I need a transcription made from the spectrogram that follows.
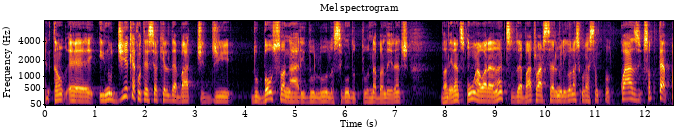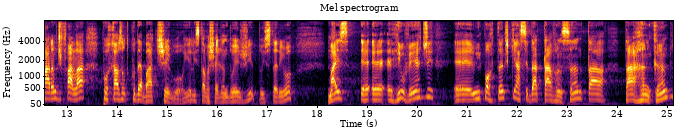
Então, é, e no dia que aconteceu aquele debate de, do Bolsonaro e do Lula, segundo turno, na Bandeirantes, Bandeirantes, uma hora antes do debate, o Arcélio me ligou, nós conversamos por quase, só paramos de falar por causa que o debate chegou. E ele estava chegando do Egito, do exterior, mas é, é, é Rio Verde é importante que a cidade está avançando, está tá arrancando.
